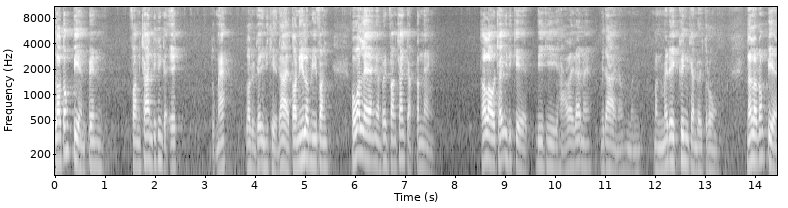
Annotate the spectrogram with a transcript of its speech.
เราต้องเปลี่ยนเป็นฟังก์ชันที่ขึ้นกับ x ถูกไหม เราถึงจะอินดิเคตได้ ตอนนี้เรามีฟัง เพราะว่าแรงเนี่ยเป็นฟังก์ชันกับตำแหน่ง ถ้าเราใช้อินดิเคต dt หาอะไรได้ไหม ไม่ได้เนะมันมันไม่ได้ขึ้นกันโดยตรง นั้นเราต้องเปลี่ยน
